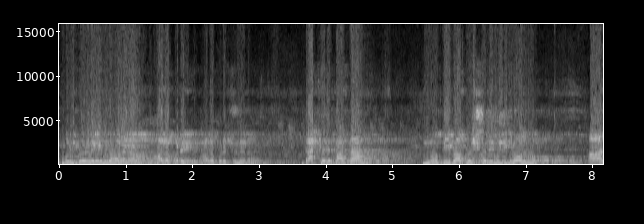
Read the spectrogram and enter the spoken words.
ভুল করলে কিন্তু হবে না। ভালো করে ভালো করে শুনে নাও। গাছের পাতা, নদী বা পুষ্করিণীর জল, আর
